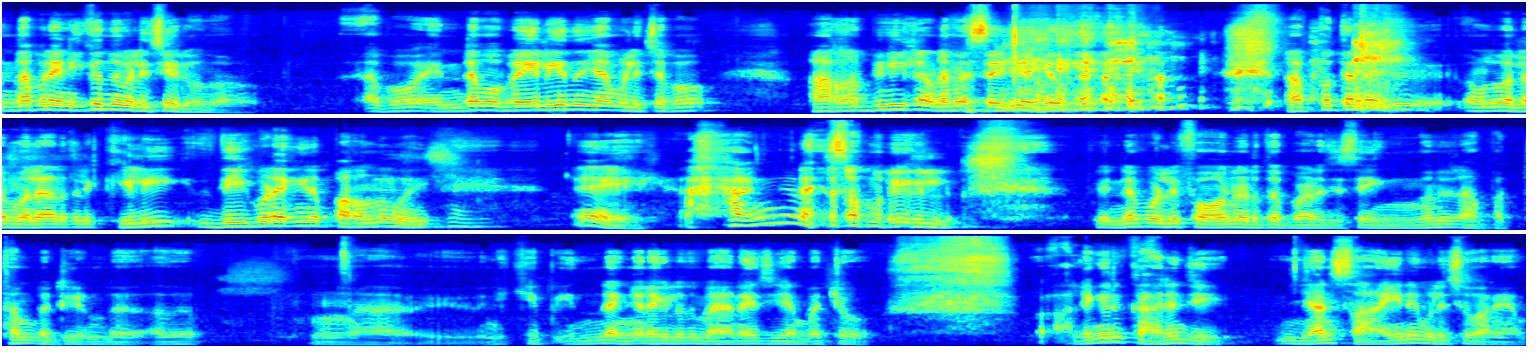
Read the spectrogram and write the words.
എന്നാ പോലെ എനിക്കൊന്ന് വിളിച്ചു തരുമെന്ന് പറഞ്ഞു. അപ്പോൾ എന്റെ മൊബൈലിൽ നിന്ന് ഞാൻ വിളിച്ചപ്പോൾ അറബിയിലാണ് മെസ്സേജ് അയക്കുന്നത്. അപ്പൊ തന്നെ നമ്മൾ വല്ല മലയാളത്തിൽ കിളി ഇതീ കൂടെ ഇങ്ങനെ പറന്നു പോയി. ഏയ് അങ്ങനെ സംഭവിക്കില്ല. പിന്നെ പുള്ളി ഫോൺ എടുത്തപ്പോഴാണ് ഇങ്ങനെ ഇങ്ങനൊരു അബദ്ധം പറ്റിയിട്ടുണ്ട്. അത് എനിക്ക് ഇന്ന് എങ്ങനെയെങ്കിലും ഇത് മാനേജ് ചെയ്യാൻ പറ്റുമോ അല്ലെങ്കിൽ ഒരു കാര്യം ചെയ്യും. ഞാൻ സായിനെ വിളിച്ച് പറയാം.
